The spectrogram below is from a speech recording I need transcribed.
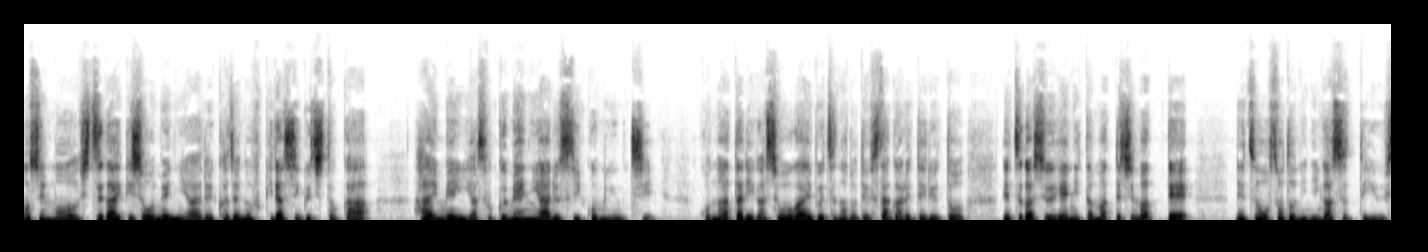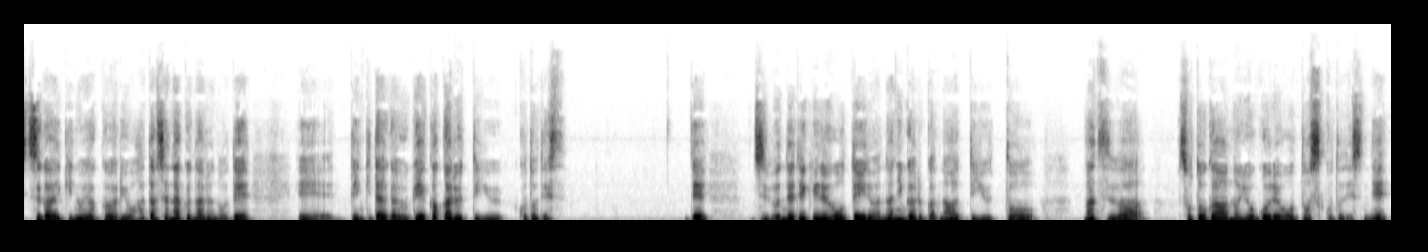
もしも室外機正面にある風の吹き出し口とか背面や側面にある吸い込み口この辺りが障害物などで塞がれていると熱が周辺に溜まってしまって熱を外に逃がすっていう室外機の役割を果たせなくなるので、えー、電気代が余計かかるっていうことです。で自分でできるお手入れは何があるかなっていうとまずは外側の汚れを落とすことですね。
